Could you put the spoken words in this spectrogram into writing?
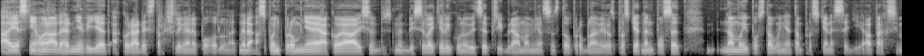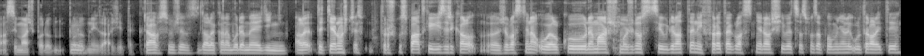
a je z něho nádherně vidět, akorát je strašlivě nepohodlné. Teda hmm. aspoň pro mě, jako já, jsem, jsme když si letěli Kunovice příbram a měl jsem z toho problém. Prostě ten hmm. posed na moji postavu mě tam prostě nesedí. A tak si asi máš podobný, hmm. podobný hmm. zážitek. Já myslím, že zdaleka nebudeme jediní. Ale teď jenom ještě trošku zpátky, když jsi říkal, že vlastně na UL nemáš možnost si udělat ten IFR, tak vlastně další věc, co jsme zapomněli, ultrality,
